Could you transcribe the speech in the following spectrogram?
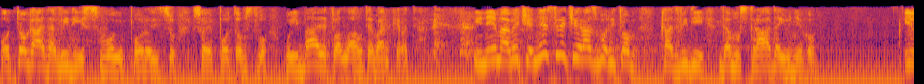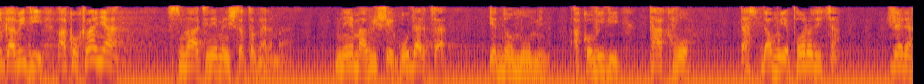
od toga da vidi svoju porodicu svoje potomstvo u ibadetu Allahu te barke i nema veće nesreće razboritom kad vidi da mu stradaju njegov ili ga vidi ako klanja smlati nema ništa toga namaz. Nema više gudarca jednom muminu ako vidi takvo da, da mu je porodica žena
